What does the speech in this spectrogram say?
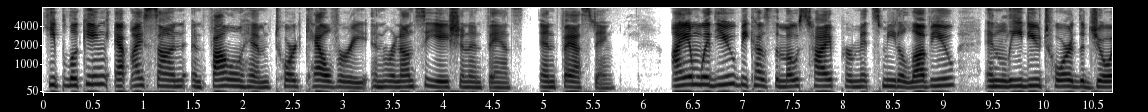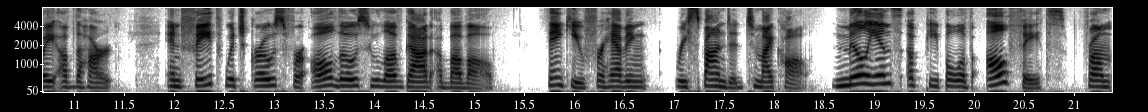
keep looking at my Son and follow him toward Calvary in renunciation and, and fasting. I am with you because the Most High permits me to love you and lead you toward the joy of the heart and faith which grows for all those who love God above all. Thank you for having responded to my call. Millions of people of all faiths from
